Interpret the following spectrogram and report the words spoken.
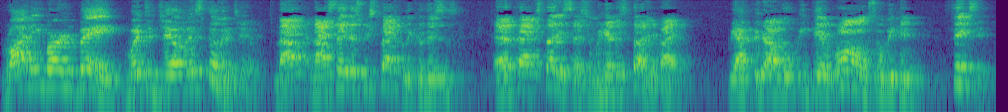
Rodney Burton Bey went to jail and is still in jail. Now, and I say this respectfully because this is an AMPAC study session. We're here to study, right? We have to figure out what we did wrong so we can fix it.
